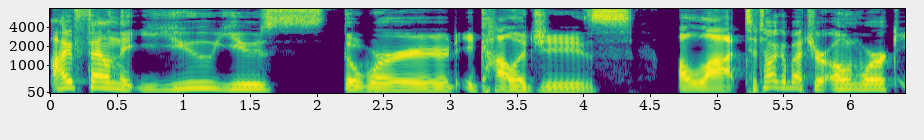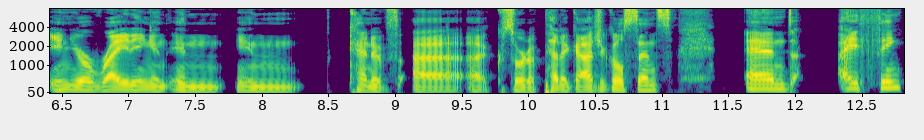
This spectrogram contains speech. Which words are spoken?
i've found that you use the word ecologies a lot to talk about your own work in your writing and in in kind of uh, a sort of pedagogical sense and i think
